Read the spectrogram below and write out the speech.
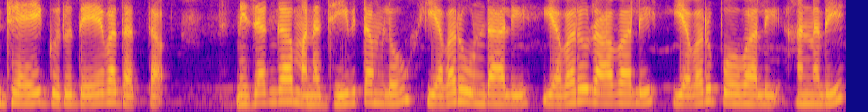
జై గురుదేవదత్త. నిజంగా మన జీవితంలో ఎవరు ఉండాలి ఎవరు రావాలి ఎవరు పోవాలి అన్నది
